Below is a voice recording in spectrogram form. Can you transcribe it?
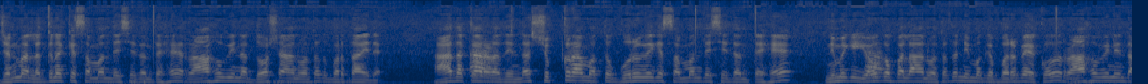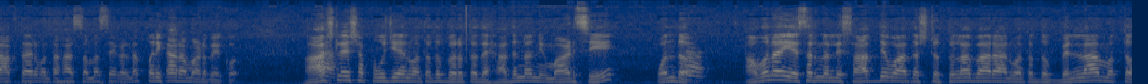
ಜನ್ಮ ಲಗ್ನಕ್ಕೆ ಸಂಬಂಧಿಸಿದಂತೆ ರಾಹುವಿನ ದೋಷ ಅನ್ನುವಂಥದ್ದು ಬರ್ತಾ ಇದೆ. ಆದ ಕಾರಣದಿಂದ ಶುಕ್ರ ಮತ್ತು ಗುರುವಿಗೆ ಸಂಬಂಧಿಸಿದಂತೆ ನಿಮಗೆ ಯೋಗ ಬಲ ಅನ್ನುವಂಥದ್ದು ನಿಮಗೆ ಬರಬೇಕು. ರಾಹುವಿನಿಂದ ಆಗ್ತಾ ಇರುವಂತಹ ಸಮಸ್ಯೆಗಳನ್ನ ಪರಿಹಾರ ಮಾಡಬೇಕು. ಆಶ್ಲೇಷ ಪೂಜೆ ಅನ್ನುವಂಥದ್ದು ಬರುತ್ತದೆ. ಅದನ್ನ ನೀವು ಮಾಡಿಸಿ ಒಂದು ಅವನ ಹೆಸರಿನಲ್ಲಿ ಸಾಧ್ಯವಾದಷ್ಟು ತುಲಾಭಾರ ಅನ್ನುವಂಥದ್ದು ಬೆಲ್ಲ ಮತ್ತು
